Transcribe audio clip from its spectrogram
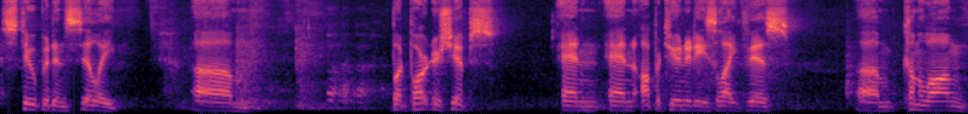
stupid and silly. Um, but partnerships and and opportunities like this um, come along.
